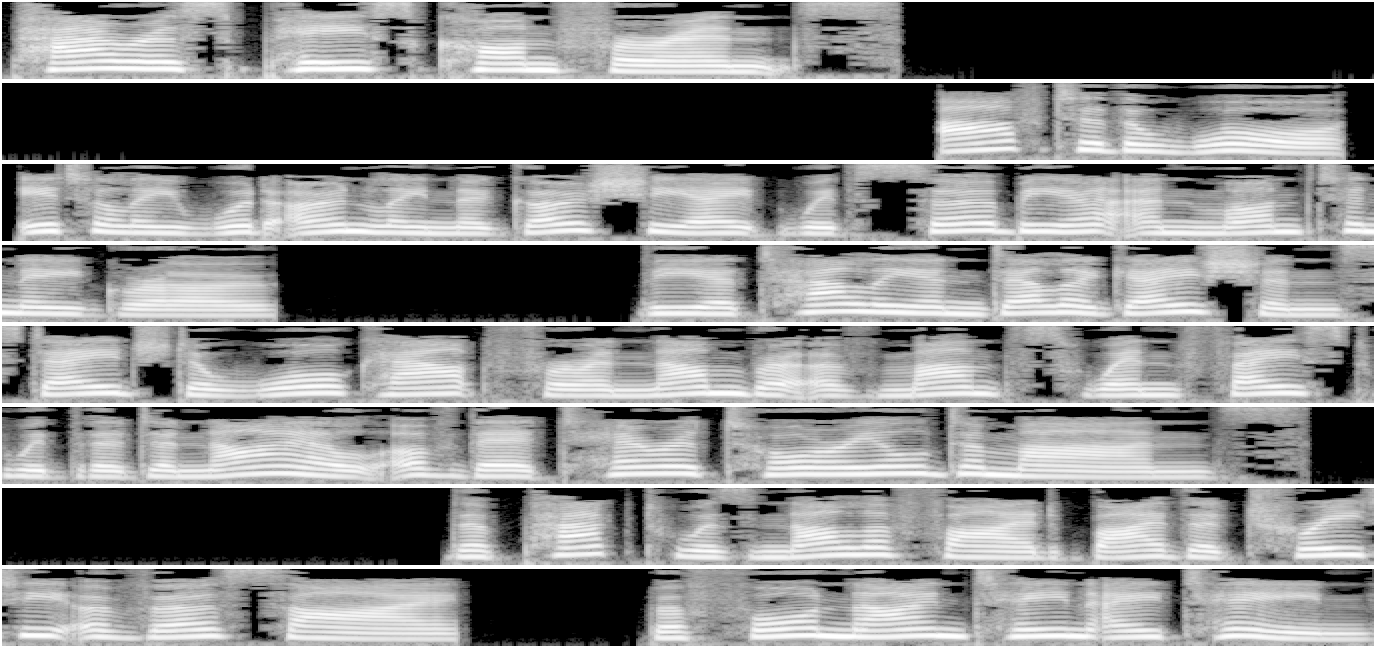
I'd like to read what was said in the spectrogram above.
Paris Peace Conference. After the war, Italy would only negotiate with Serbia and Montenegro. The Italian delegation staged a walkout for a number of months when faced with the denial of their territorial demands. The pact was nullified by the Treaty of Versailles. Before 1918,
